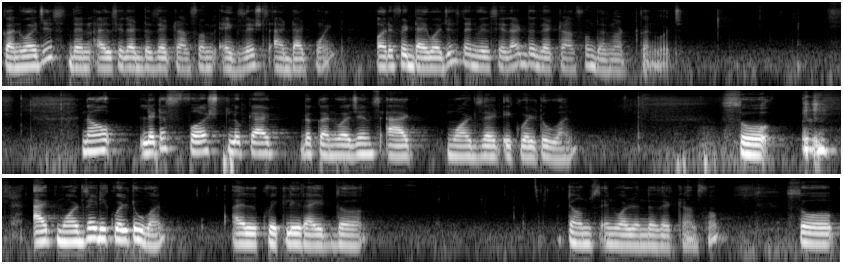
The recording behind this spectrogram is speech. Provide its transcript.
converges, then I'll say that the z transform exists at that point or if it diverges then we'll say that the Z transform does not converge. Now let us first look at the convergence at mod Z equal to 1. So at mod Z equal to 1 I'll quickly write the terms involved in the Z transform. So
